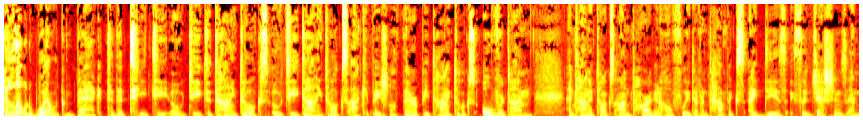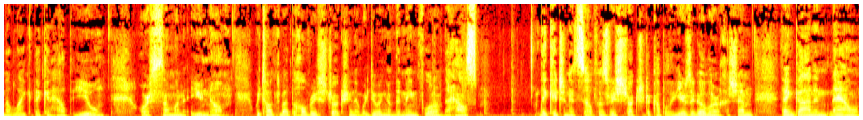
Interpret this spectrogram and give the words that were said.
Hello and welcome back to the TTOT, to Talks OT, Tani Talks Occupational Therapy, Tani Talks Overtime, and Tani Talks on Target. Hopefully, different topics, ideas, suggestions, and the like that can help you or someone you know. We talked about the whole restructuring that we're doing of the main floor of the house the kitchen itself was restructured a couple of years ago, Baruch Hashem. Thank God. And now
